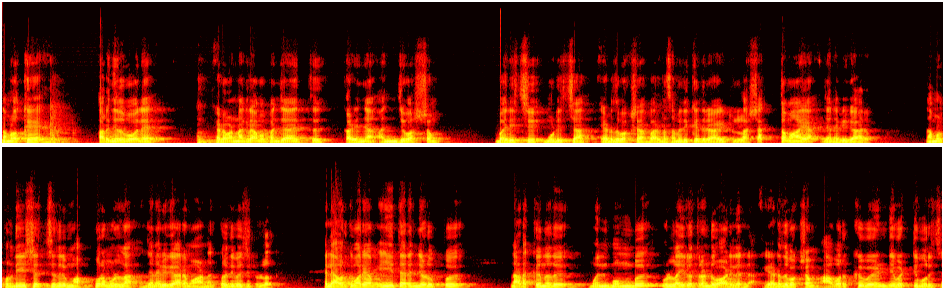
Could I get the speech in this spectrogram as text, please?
നമ്മളൊക്കെ അറിഞ്ഞതുപോലെ എടവണ്ണ ഗ്രാമപഞ്ചായത്ത് കഴിഞ്ഞ അഞ്ച് വർഷം ഭരിച്ച് മുടിച്ച ഇടതുപക്ഷ ഭരണസമിതിക്കെതിരായിട്ടുള്ള ശക്തമായ ജനവികാരം. നമ്മൾ പ്രതീക്ഷിച്ചതിലും അപ്പുറമുള്ള ജനവികാരമാണ് പ്രതിഫലിച്ചിട്ടുള്ളത്. എല്ലാവർക്കും അറിയാം ഈ തെരഞ്ഞെടുപ്പ് നടക്കുന്നത് മുൻ മുമ്പ് ഉള്ള ഇരുപത്തിരണ്ട് വാർഡിലല്ല. ഇടതുപക്ഷം അവർക്ക് വേണ്ടി വെട്ടിമുറിച്ച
